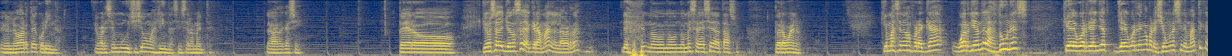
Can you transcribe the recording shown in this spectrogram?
En el nuevo arte de Corina. Me parece muchísimo más linda, sinceramente. La verdad que sí. Pero yo no, sé, yo no sabía que era mala, la verdad. No, no, no me sabía ese datazo. Pero bueno. ¿Qué más tenemos por acá? Guardián de las Dunas. Que el Guardián ya, el Guardián apareció en una cinemática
